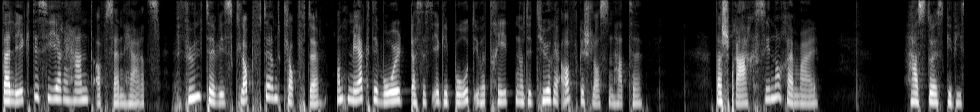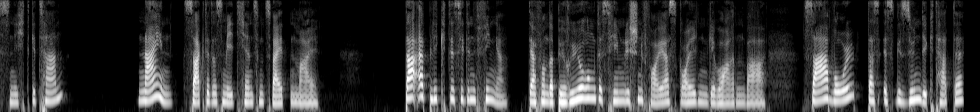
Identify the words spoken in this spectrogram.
Da legte sie ihre Hand auf sein Herz, fühlte, wie es klopfte und klopfte, und merkte wohl, dass es ihr Gebot übertreten und die Türe aufgeschlossen hatte. Da sprach sie noch einmal Hast du es gewiss nicht getan? Nein, sagte das Mädchen zum zweiten Mal. Da erblickte sie den Finger, der von der Berührung des himmlischen Feuers golden geworden war, sah wohl, dass es gesündigt hatte,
